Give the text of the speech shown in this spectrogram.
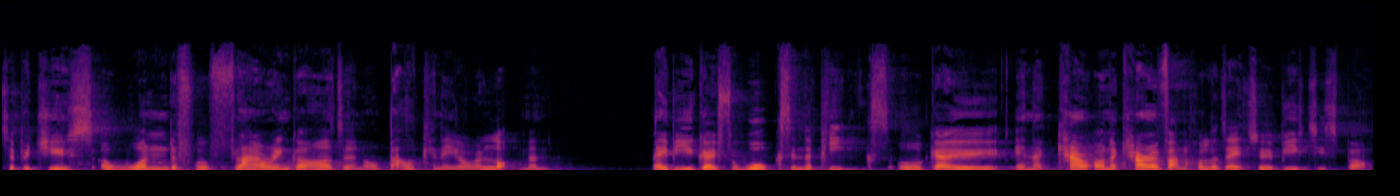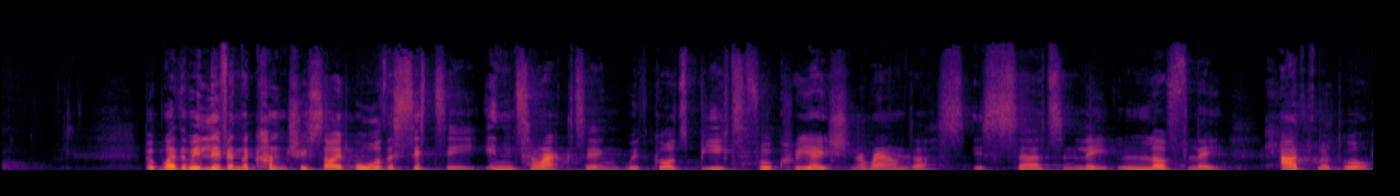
to produce a wonderful flowering garden or balcony or allotment. Maybe you go for walks in the peaks or go a car- on a caravan holiday to a beauty spot. But whether we live in the countryside or the city, interacting with God's beautiful creation around us is certainly lovely, admirable,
